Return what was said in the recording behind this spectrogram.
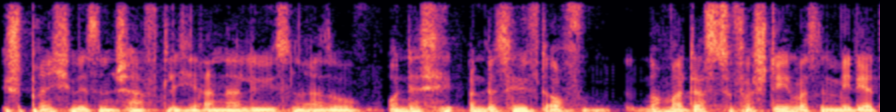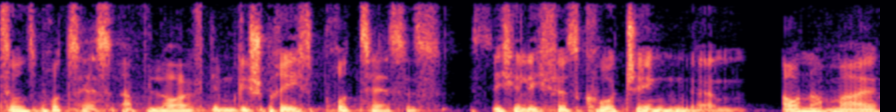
sprechwissenschaftliche Analysen. Also, und das, und das hilft auch nochmal das zu verstehen, was im Mediationsprozess abläuft, im Gesprächsprozess. Es ist sicherlich fürs Coaching ähm, auch nochmal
